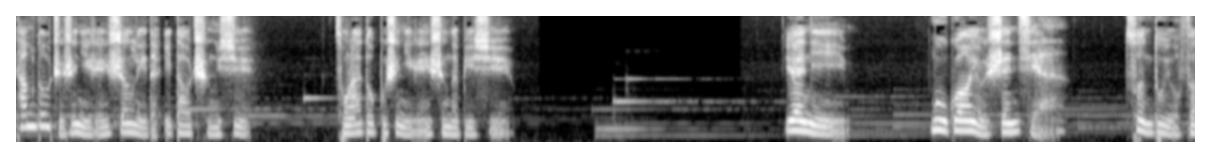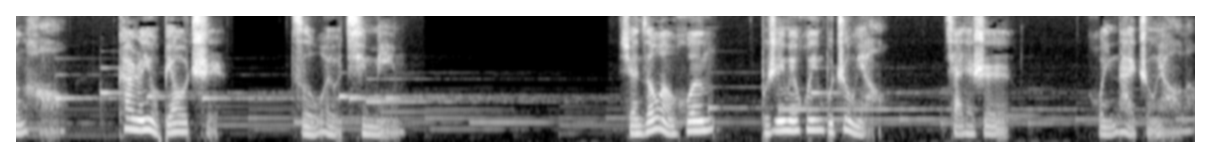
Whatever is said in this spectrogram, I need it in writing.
他们都只是你人生里的一道程序，从来都不是你人生的必须。愿你目光有深浅，寸度有分毫，看人有标尺，自我有清明。选择晚婚，不是因为婚姻不重要，恰恰是婚姻太重要了。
